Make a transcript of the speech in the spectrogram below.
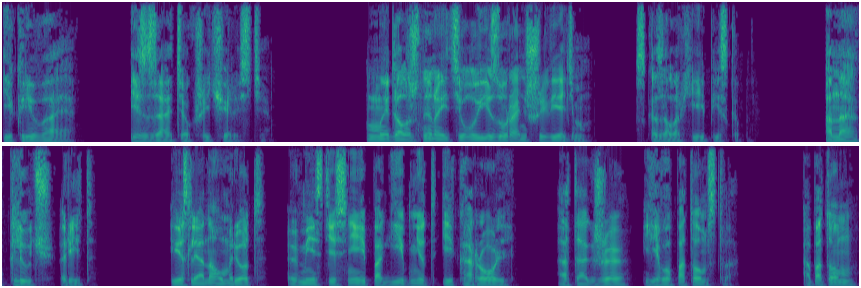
и кривая из-за отекшей челюсти. «Мы должны найти Луизу раньше ведьм», — сказал архиепископ. «Она ключ, Рит. Если она умрет, вместе с ней погибнет и король, а также его потомство. А потом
